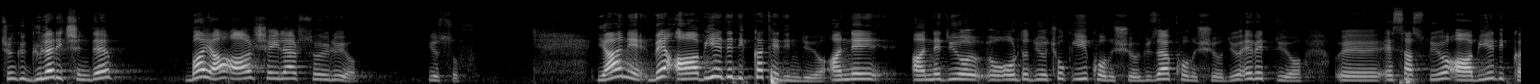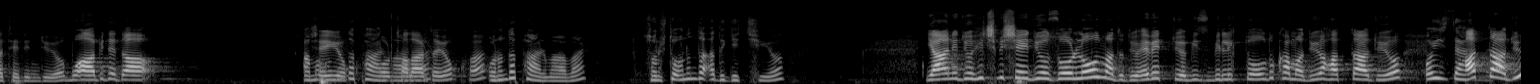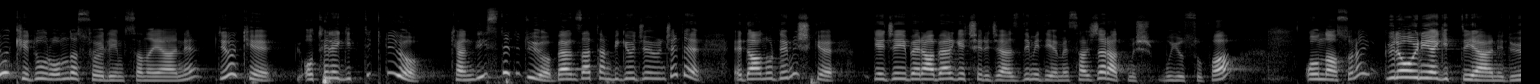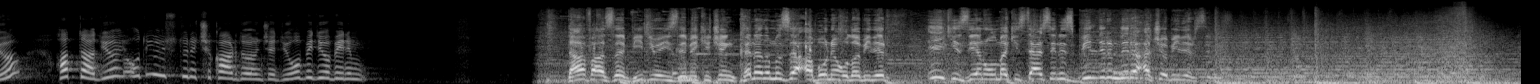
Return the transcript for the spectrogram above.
Çünkü Güler içinde bayağı ağır şeyler söylüyor Yusuf. Yani ve abiye de dikkat edin diyor. Anne anne diyor orada diyor çok iyi konuşuyor, güzel konuşuyor diyor. Evet diyor. e, esas diyor abiye dikkat edin diyor. Bu abi de daha Ama şey onun yok. da parmağı Ortalarda var. yok ha. Onun da parmağı var. Sonuçta onun da adı geçiyor. Yani diyor hiçbir şey diyor zorlu olmadı diyor. Evet diyor biz birlikte olduk ama diyor hatta diyor O yüzden hatta diyor ki dur onu da söyleyeyim sana yani. Diyor ki bir otele gittik diyor. Kendi istedi diyor. Ben zaten bir gece önce de Eda Nur demiş ki geceyi beraber geçireceğiz değil mi diye mesajlar atmış bu Yusuf'a. Ondan sonra güle oynaya gitti yani diyor. Hatta diyor o diyor üstünü çıkardı önce diyor. O bir diyor benim Daha fazla video izlemek için kanalımıza abone olabilir. İlk izleyen olmak isterseniz bildirimleri açabilirsiniz.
